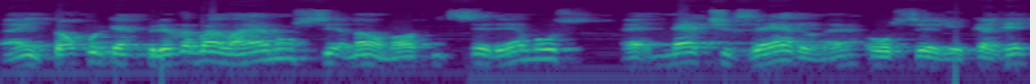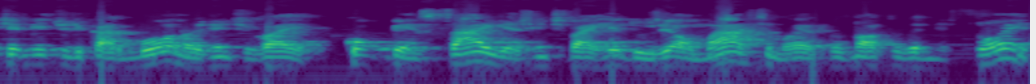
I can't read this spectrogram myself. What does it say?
Né? Então, porque a empresa vai lá e anuncia, não, nós seremos é, net zero, né? ou seja, o que a gente emite de carbono, a gente vai compensar e a gente vai reduzir ao máximo essas nossas emissões,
